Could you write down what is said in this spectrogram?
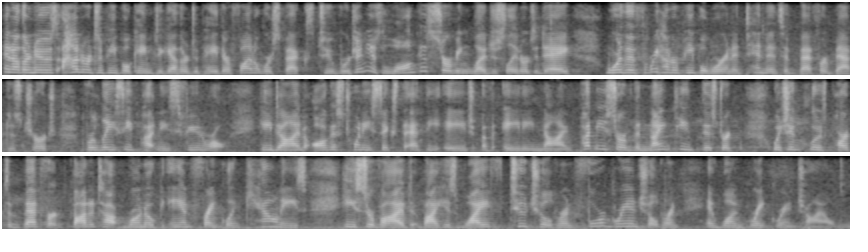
In other news, hundreds of people came together to pay their final respects to Virginia's longest serving legislator today. More than 300 people were in attendance at Bedford Baptist Church for Lacey Putney's funeral. He died August 26th at the age of 89. Putney served the 19th district, which includes parts of Bedford, Botetourt, Roanoke, and Franklin counties. He's survived by his wife, two children, four grandchildren, and one great grandchild.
